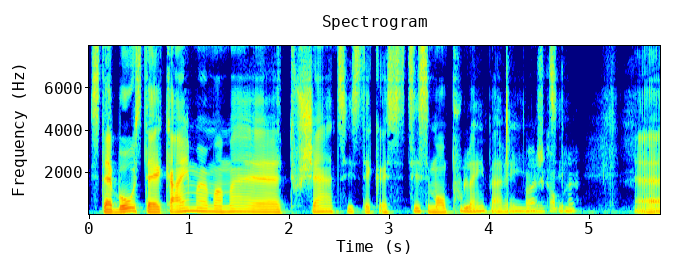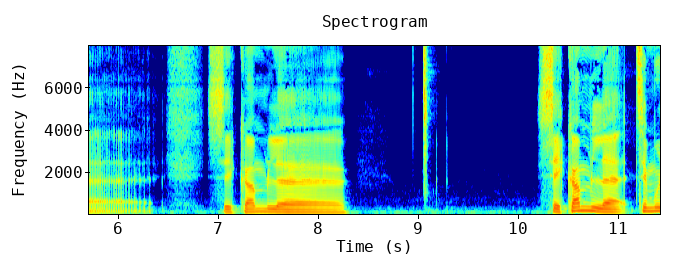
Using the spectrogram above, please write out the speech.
c'était beau, c'était quand même un moment euh, touchant, tu sais. C'était c'est mon poulain, pareil. Ouais, je comprends. Euh, c'est comme le. C'est comme le. Tu sais, moi,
